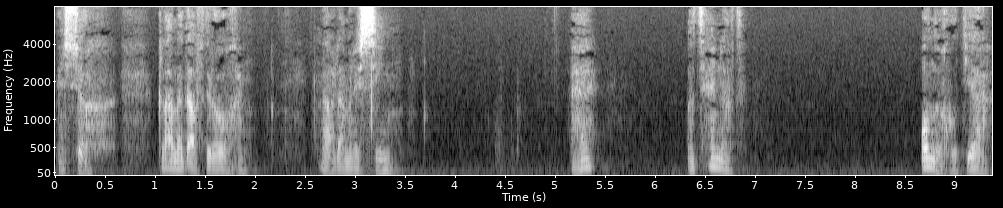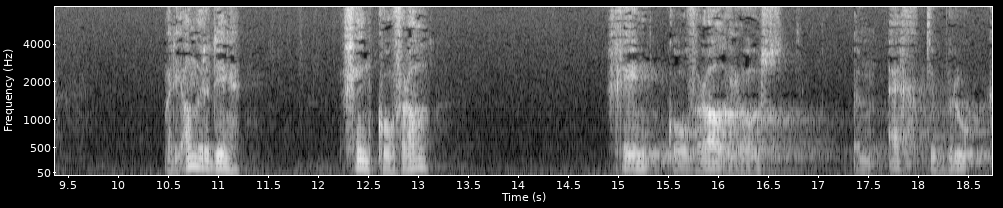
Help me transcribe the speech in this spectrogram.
Zo, klaar met afdrogen. Nou, dan maar eens zien. Hè? Wat zijn dat? Ondergoed, ja. Maar die andere dingen... Geen coverall. Geen coverall, Joost. Een echte broek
